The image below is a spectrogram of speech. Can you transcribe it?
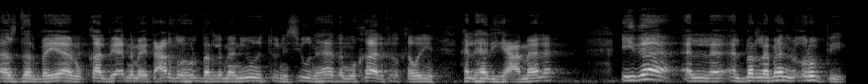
أصدر بيان وقال بأن ما يتعرض له البرلمانيون التونسيون هذا مخالف للقوانين هل هذه عمالة؟ إذا البرلمان الأوروبي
